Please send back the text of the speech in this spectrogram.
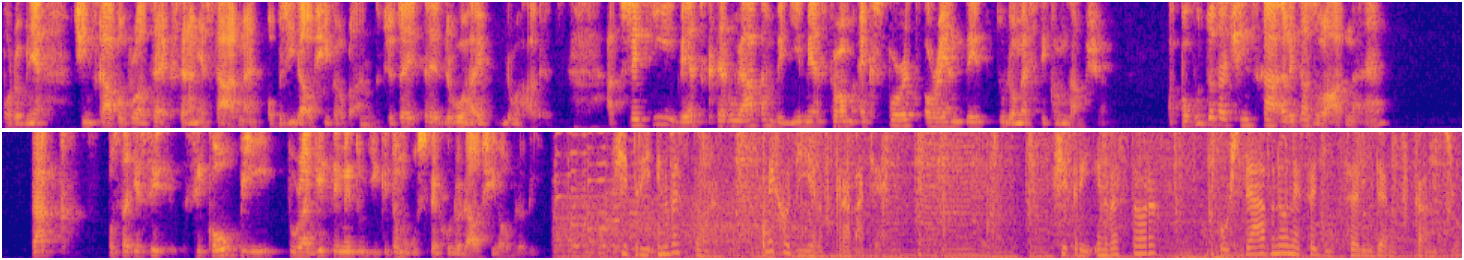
Podobně čínská populace extrémně stárne, obří další problém. Hmm. Takže to je, to je druhá, druhá věc. A třetí věc, kterou já tam vidím, je from export oriented to domestic consumption. A pokud to ta čínská elita zvládne, tak v podstatě si, si koupí tu legitimitu díky tomu úspěchu do dalšího období. Chytrý investor nechodí jen v kravatě. Chytrý investor už dávno nesedí celý den v kanclu.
